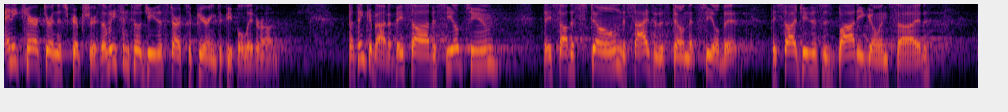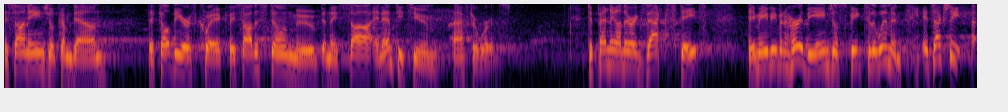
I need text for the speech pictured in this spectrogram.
any character in the scriptures, at least until Jesus starts appearing to people later on. But think about it. They saw the sealed tomb, they saw the stone, the size of the stone that sealed it, they saw Jesus' body go inside, they saw an angel come down, they felt the earthquake, they saw the stone moved, and they saw an empty tomb afterwards. Depending on their exact state, they may have even heard the angel speak to the women. It's actually a,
